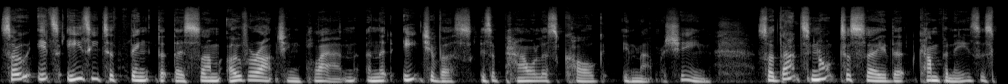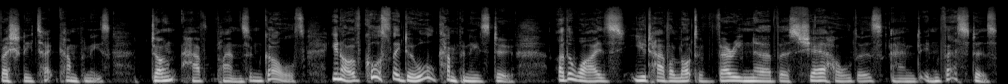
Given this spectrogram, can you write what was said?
So it's easy to think that there's some overarching plan and that each of us is a powerless cog in that machine. So that's not to say that companies, especially tech companies, don't have plans and goals. You know, of course they do, all companies do. Otherwise, you'd have a lot of very nervous shareholders and investors.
